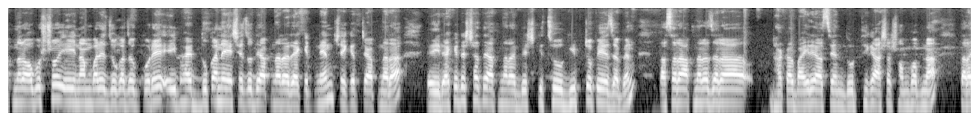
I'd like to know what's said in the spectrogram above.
আপনারা অবশ্যই এই নাম্বারে যোগাযোগ করে এই ভাইয়ের দোকানে এসে যদি আপনারা র্যাকেট নেন, সেক্ষেত্রে আপনারা এই র্যাকেটের সাথে আপনারা বেশ কিছু গিফটও পেয়ে যাবেন। তাছাড়া আপনারা যারা ঢাকার বাইরে আছেন, দূর থেকে আসা সম্ভব না, তারা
